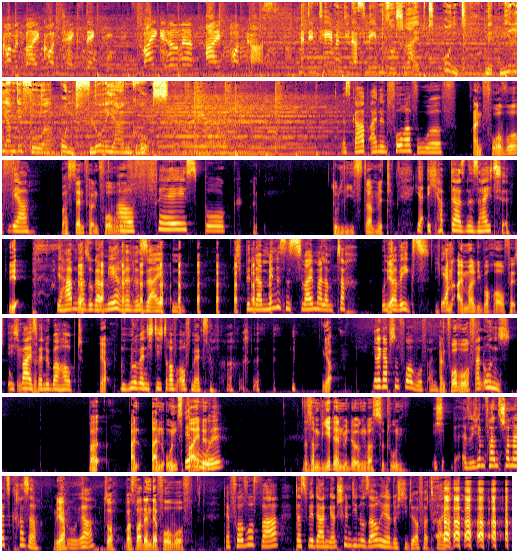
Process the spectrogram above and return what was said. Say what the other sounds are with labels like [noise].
willkommen bei Kontext Denken. Zwei Gehirne, ein Podcast. Mit den Themen, die das Leben so schreibt. Und mit Miriam Devor und Florian Groß. Es gab einen Vorwurf. Ein Vorwurf? Ja. Was denn für ein Vorwurf? Auf Facebook. Du liest damit. Ja, ich habe da eine Seite. Ja. Wir haben da sogar mehrere Seiten. Ich bin da mindestens zweimal am Tag unterwegs. Ich ja. bin einmal die Woche auf Facebook. Ich weiß, wenn überhaupt. Ja. Und nur, wenn ich dich darauf aufmerksam mache. Ja. Ja, da gab es einen Vorwurf an. Ein Vorwurf? An uns. Wa- An, an uns beide? Jawohl. Was haben wir denn mit irgendwas zu tun? Ich, also ich empfand es schon als krasser. Ja? So, ja. So, was war denn der Vorwurf? Der Vorwurf war, dass wir da einen ganz schönen Dinosaurier durch die Dörfer treiben. [laughs]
